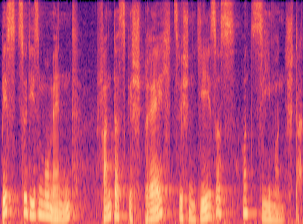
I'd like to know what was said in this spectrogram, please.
Bis zu diesem Moment fand das Gespräch zwischen Jesus und Simon statt.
